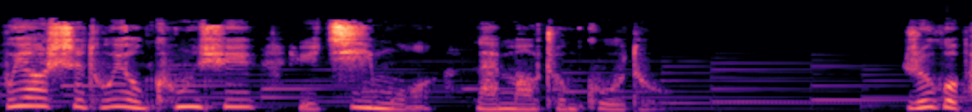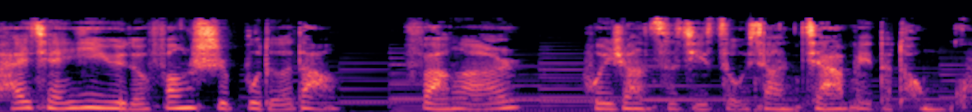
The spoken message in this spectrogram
不要试图用空虚与寂寞来冒充孤独。如果排遣抑郁的方式不得当，反而会让自己走向加倍的痛苦。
